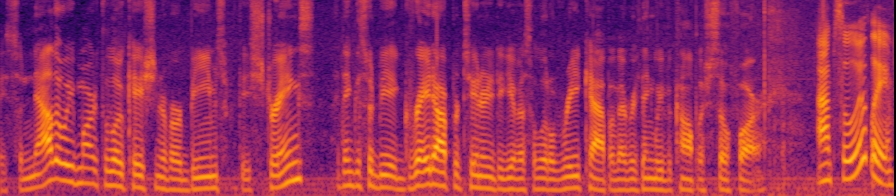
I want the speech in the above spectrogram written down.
Okay, so now that we've marked the location of our beams with these strings, I think this would be a great opportunity to give us a little recap of everything we've accomplished so far. Absolutely.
